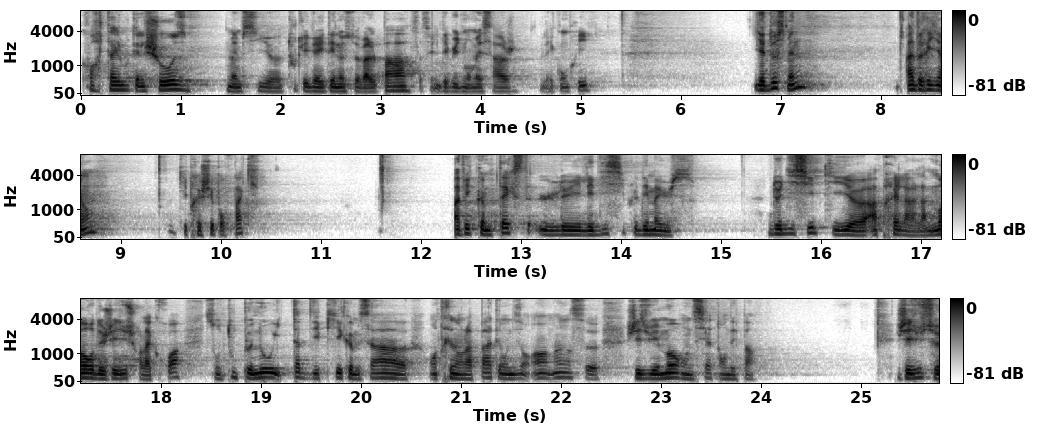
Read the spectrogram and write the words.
Croire telle ou telle chose, même si euh, toutes les vérités ne se valent pas, ça c'est le début de mon message, vous l'avez compris. Il y a deux semaines, Adrien, qui prêchait pour Pâques, avait comme texte les, les disciples d'Emmaüs. Deux disciples qui, euh, après la, mort de Jésus sur la croix, sont tout penauds, ils tapent des pieds comme ça, euh, entrés dans la pâte et en disant Oh mince, euh, Jésus est mort, on ne s'y attendait pas. Jésus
